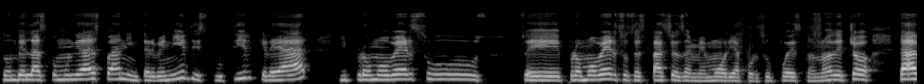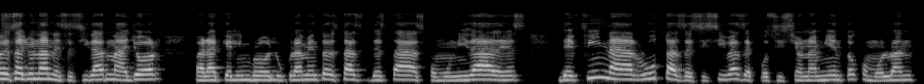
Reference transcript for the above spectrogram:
donde las comunidades puedan intervenir, discutir, crear y promover sus, eh, promover sus espacios de memoria, por supuesto, ¿no? De hecho, cada vez hay una necesidad mayor para que el involucramiento de estas, de estas comunidades defina rutas decisivas de posicionamiento, como lo han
